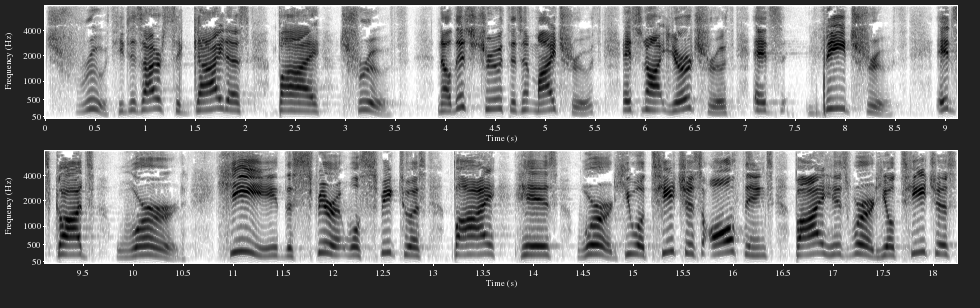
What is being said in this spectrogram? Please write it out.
truth. He desires to guide us by truth. Now, this truth isn't my truth. It's not your truth. It's the truth. It's God's Word. He, the Spirit, will speak to us by His Word. He will teach us all things by His Word. He'll teach us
